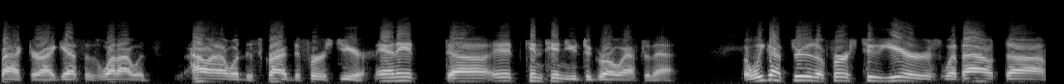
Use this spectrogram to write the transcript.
factor i guess is what i would how i would describe the first year. And it uh it continued to grow after that. But we got through the first two years without uh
